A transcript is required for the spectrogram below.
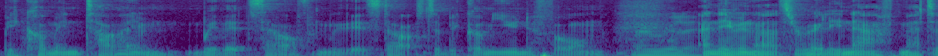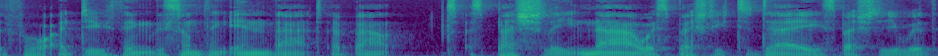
become in time with itself and it starts to become uniform. Oh, really? And even though that's a really naff metaphor, I do think there's something in that about, especially now, especially today, especially with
